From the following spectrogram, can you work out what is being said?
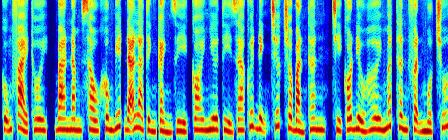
Cũng phải thôi, ba năm sau không biết đã là tình cảnh gì coi như tỷ ra quyết định trước cho bản thân, chỉ có điều hơi mất thân phận một chút.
